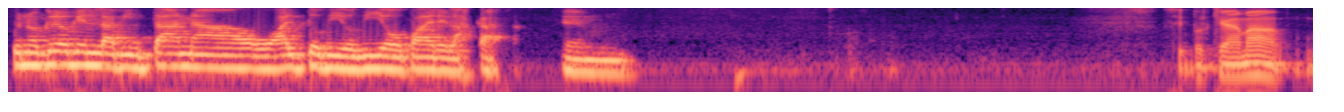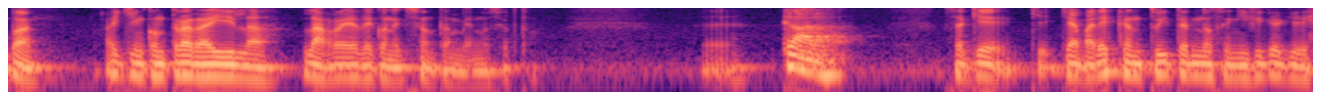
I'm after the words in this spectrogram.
pero no creo que en La Pintana o Alto Biobío o Padre Las Casas. Um, sí, porque además, bueno, hay que encontrar ahí las la redes de conexión también, ¿no es cierto? Eh. Claro. O sea, que, que, que, aparezca en Twitter no significa que,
